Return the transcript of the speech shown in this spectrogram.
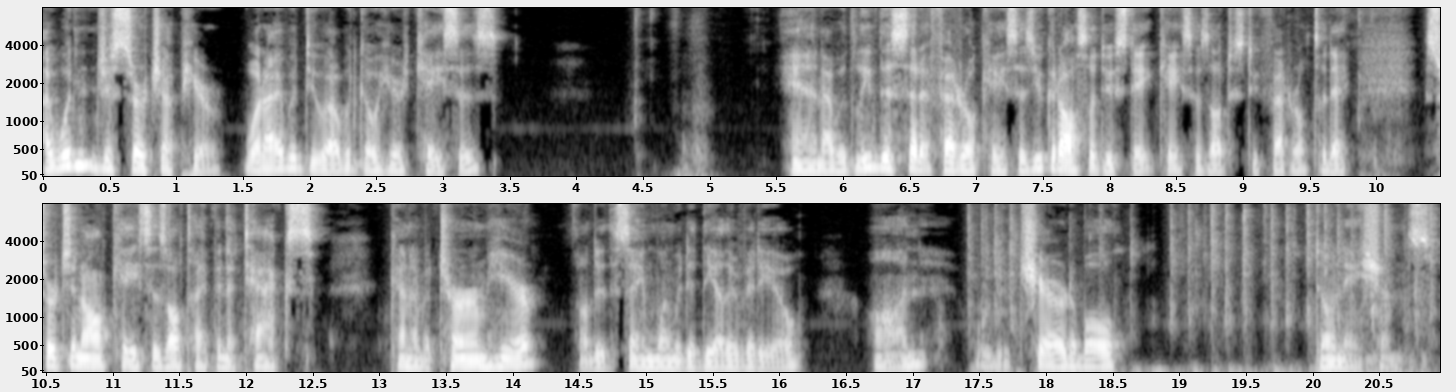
I wouldn't just search up here. What I would do, I would go here cases, and I would leave this set at federal cases. You could also do state cases. I'll just do federal today. Search in all cases. I'll type in a tax kind of a term here. I'll do the same one we did the other video on. We'll do charitable donations.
